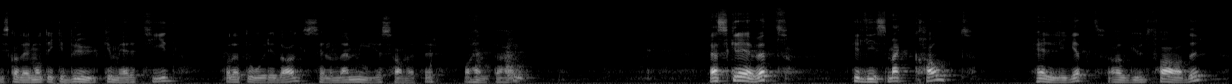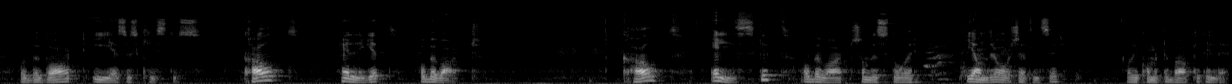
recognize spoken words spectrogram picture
vi skal derimot ikke bruke mer tid på dette ordet i dag, selv om det er mye sannheter å hente her. Det er skrevet til de som er kalt, helliget av Gud Fader og bevart i Jesus Kristus. Kalt, helliget og bevart. Kalt, elsket og bevart, som det står i andre oversettelser. Og vi kommer tilbake til det.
